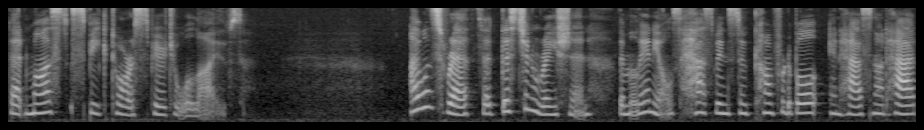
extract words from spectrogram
that must speak to our spiritual lives. I once read that this generation, the millennials, has been so comfortable and has not had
